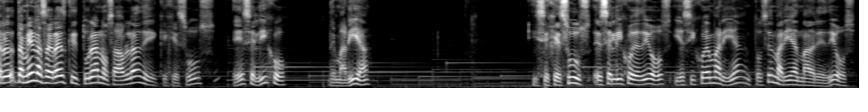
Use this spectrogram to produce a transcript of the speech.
Pero también la Sagrada Escritura nos habla de que Jesús es el Hijo de María. Y si Jesús es el Hijo de Dios y es Hijo de María, entonces María es Madre de Dios.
